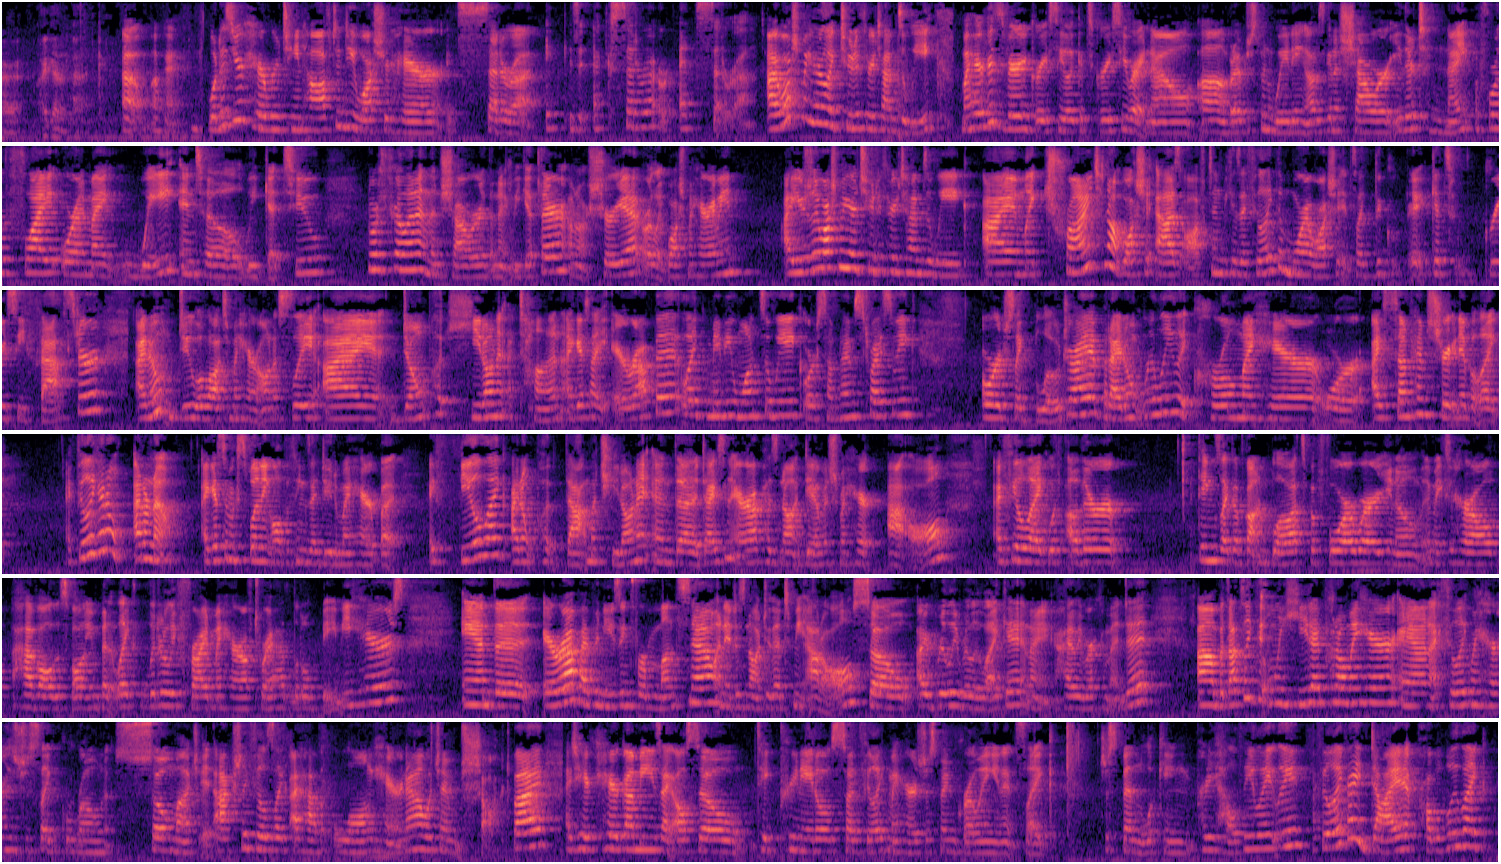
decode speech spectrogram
Alright, I gotta pack. Oh, okay. What is your hair routine? How often do you wash your hair, etc.? Is it etc. or etc.? I wash my hair like two to three times a week. My hair gets very greasy, like it's greasy right now, um, but I've just been waiting. I was gonna shower either tonight before the flight, or I might wait until we get to North Carolina and then shower the night we get there. I'm not sure yet, or like wash my hair, I mean. I usually wash my hair two to three times a week. I'm like trying to not wash it as often because I feel like the more I wash it, it's like the it gets greasy faster. I don't do a lot to my hair honestly. I don't put heat on it a ton. I guess I air wrap it like maybe once a week or sometimes twice a week or just like blow dry it, but I don't really like curl my hair or I sometimes straighten it, but like I feel like I don't I don't know. I guess I'm explaining all the things I do to my hair, but I feel like I don't put that much heat on it and the Dyson Airwrap has not damaged my hair at all. I feel like with other things like I've gotten blowouts before where, you know, it makes your hair all have all this volume, but it like literally fried my hair off to where I had little baby hairs. And the Airwrap I've been using for months now and it does not do that to me at all. So I really, really like it and I highly recommend it. Um, but that's like the only heat I put on my hair and I feel like my hair has just like grown so much. It actually feels like I have long hair now, which I'm shocked by. I take hair gummies. I also take prenatals. So I feel like my hair has just been growing and it's like just been looking pretty healthy lately. I feel like I dye it probably like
